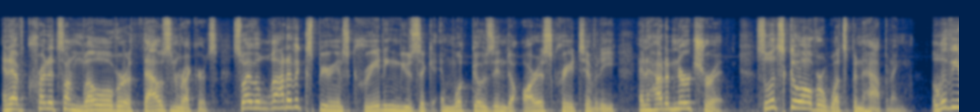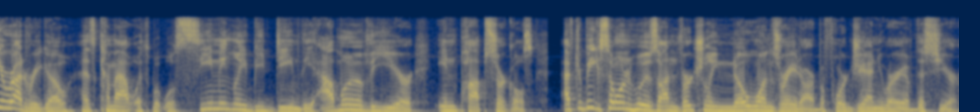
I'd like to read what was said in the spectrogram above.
and have credits on well over a thousand records, so I have a lot of experience creating music and what goes into artist creativity and how to nurture it. So let's go over what's been happening. Olivia Rodrigo has come out with what will seemingly be deemed the album of the year in pop circles, after being someone who is on virtually no one's radar before January of this year.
